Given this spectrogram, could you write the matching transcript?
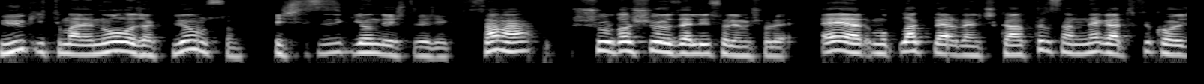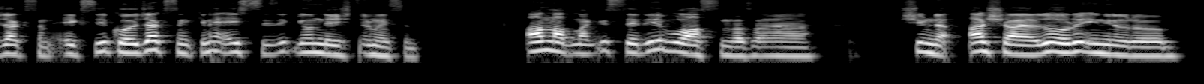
büyük ihtimalle ne olacak biliyor musun? Eşitsizlik yön değiştirecek. Sana şurada şu özelliği söylemiş oluyor. Eğer mutlak değerden çıkartırsan negatifi koyacaksın. Eksiği koyacaksın ki ne eşitsizlik yön değiştirmesin. Anlatmak istediği bu aslında sana. Şimdi aşağıya doğru iniyorum.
